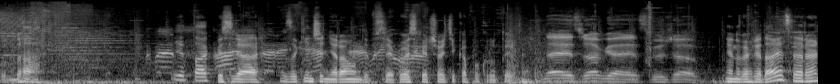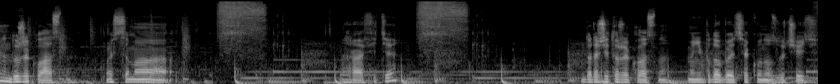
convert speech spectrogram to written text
Туда. І так, після закінчення раунду, після якогось хедшотіка покрутити. Nice job, guys. Good job. Ні, ну виглядає це реально дуже класно. Ось сама графіті. До речі, теж класно. Мені подобається, як воно звучить.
